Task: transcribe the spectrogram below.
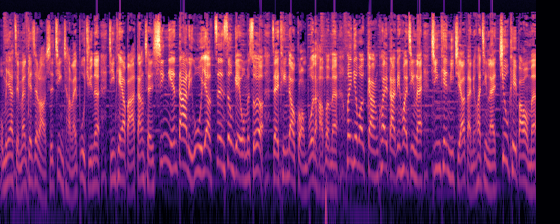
我们要怎么样跟着老师进场来布局呢？今天要把它当成新年大礼物，要赠送给我们所有在听到广播的好朋友们。欢迎听我赶快打电话进来。今天你只要打电话进来，就可以把我们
